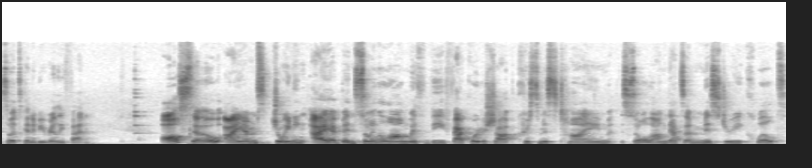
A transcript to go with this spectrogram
So it's going to be really fun. Also, I am joining, I have been sewing along with the Fat Quarter Shop Christmas Time Sew Along. That's a mystery quilt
